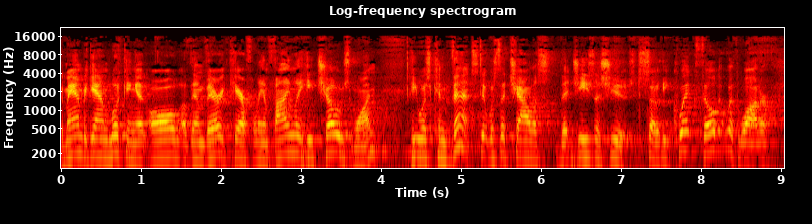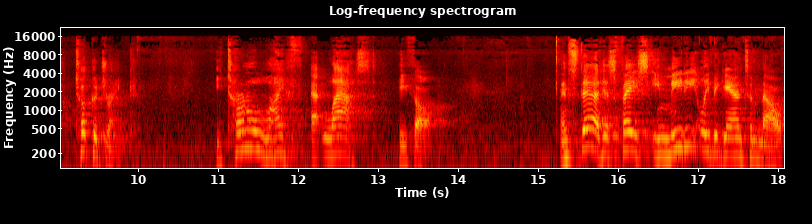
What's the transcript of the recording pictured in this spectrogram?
The man began looking at all of them very carefully, and finally he chose one. He was convinced it was the chalice that Jesus used. So he quick filled it with water, took a drink. Eternal life at last, he thought. Instead, his face immediately began to melt.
